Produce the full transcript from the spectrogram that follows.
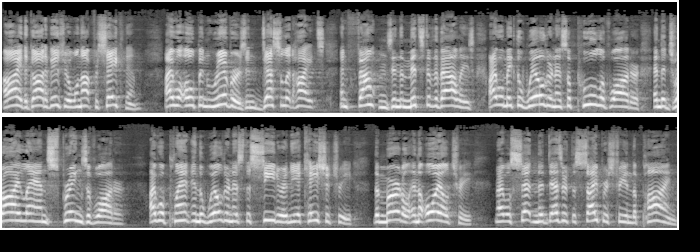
I, the God of Israel, will not forsake them. I will open rivers in desolate heights and fountains in the midst of the valleys. I will make the wilderness a pool of water and the dry land springs of water. I will plant in the wilderness the cedar and the acacia tree, the myrtle and the oil tree. And I will set in the desert the cypress tree and the pine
